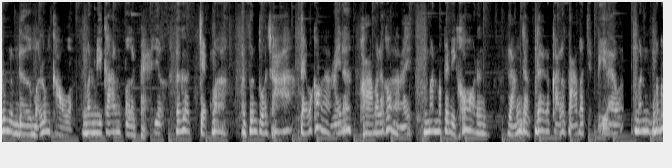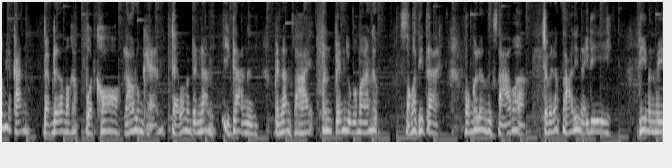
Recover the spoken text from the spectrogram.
รุ่นเดิมๆอะรุ่นเก่าอะมันมีการเปิดแผลเยอะ แล้วก็เจ็บมาก มันฟื้นตัวช้า แต่ว่าก็หายนะผ่ามาแล้วก็หาย มันมาเป็นอีกข้อหนึ่งหลังจากได้รับการรักษามาเจ็ดปีแล้ว มันมันก็มีอาการแบบเดิมอะครับปวดคอล้าวลงแขน แต่ว่ามันเป็นด้านอีกด้านหนึ่งเป็นด้านซ้าย มันเป็นอยู่ประมาณสักสองอาทิตย์ได้ ผมก็เริ่มศึกษาว่าจะไปรักษาที่ไหนดี ที่มันมี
